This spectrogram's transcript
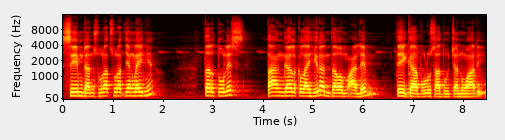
SIM dan surat-surat yang lainnya tertulis tanggal kelahiran Dawam Alim 31 Januari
